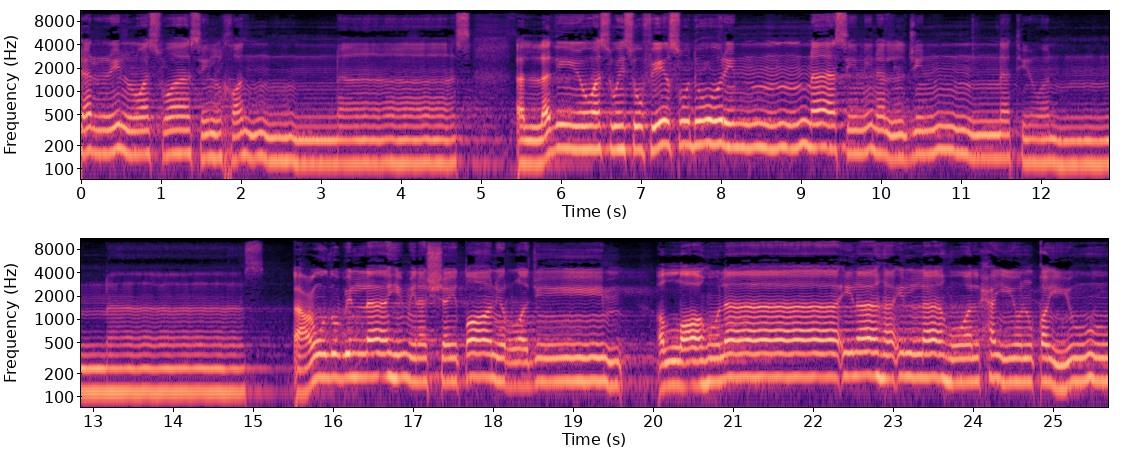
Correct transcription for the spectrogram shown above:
شر الوسواس الخناس الذي يوسوس في صدور الناس من الجنة والناس. أعوذ بالله من الشيطان الرجيم. الله لا إله إلا هو الحي القيوم.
